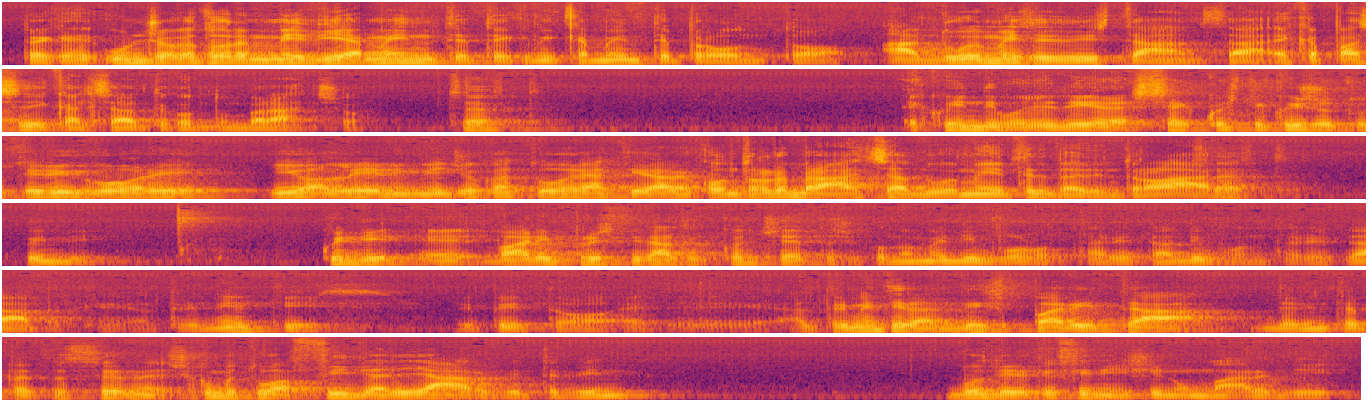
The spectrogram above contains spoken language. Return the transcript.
perché un giocatore mediamente tecnicamente pronto a due metri di distanza è capace di calciarti contro un braccio. Certo. E quindi voglio dire, se questi qui sono tutti rigori, io alleno i miei giocatori a tirare contro le braccia a due metri da dentro l'area. Certo. Quindi, quindi eh, va ripristinato il concetto, secondo me, di volontarietà, di volontarietà, perché altrimenti, ripeto, eh, eh, altrimenti la disparità dell'interpretazione, siccome tu affidi agli arbitri, vuol dire che finisci in un mare di...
